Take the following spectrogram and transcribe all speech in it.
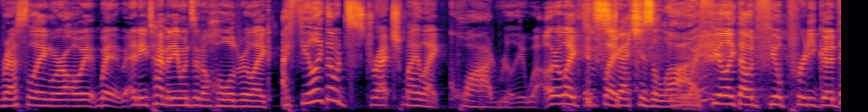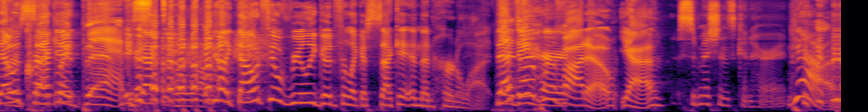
wrestling, we're always wh- anytime anyone's in a hold, we're like, I feel like that would stretch my like quad really well, or like It just like stretches a lot. "Ooh, I feel like that would feel pretty good. That for a would crack my second." back. Exactly. I'd be like that would feel really good for like a second and then hurt a lot. That's they our hurt. bravado. Yeah. Submissions can hurt. Yeah.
